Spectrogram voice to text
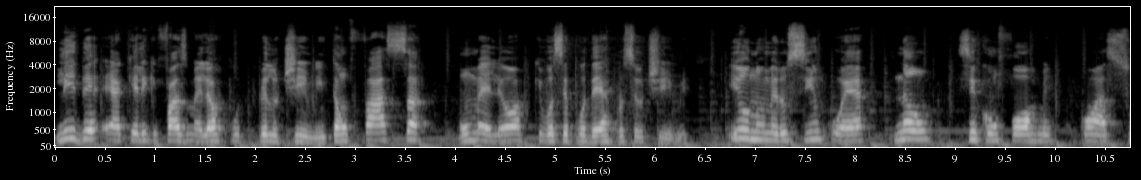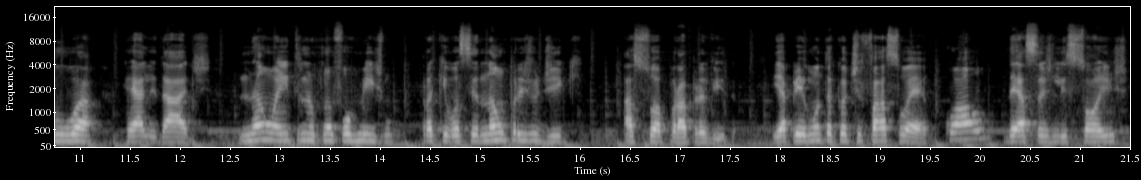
Líder é aquele que faz o melhor pelo time. Então faça o melhor que você puder para o seu time. E o número 5 é não se conforme com a sua realidade. Não entre no conformismo para que você não prejudique a sua própria vida. E a pergunta que eu te faço é: qual dessas lições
